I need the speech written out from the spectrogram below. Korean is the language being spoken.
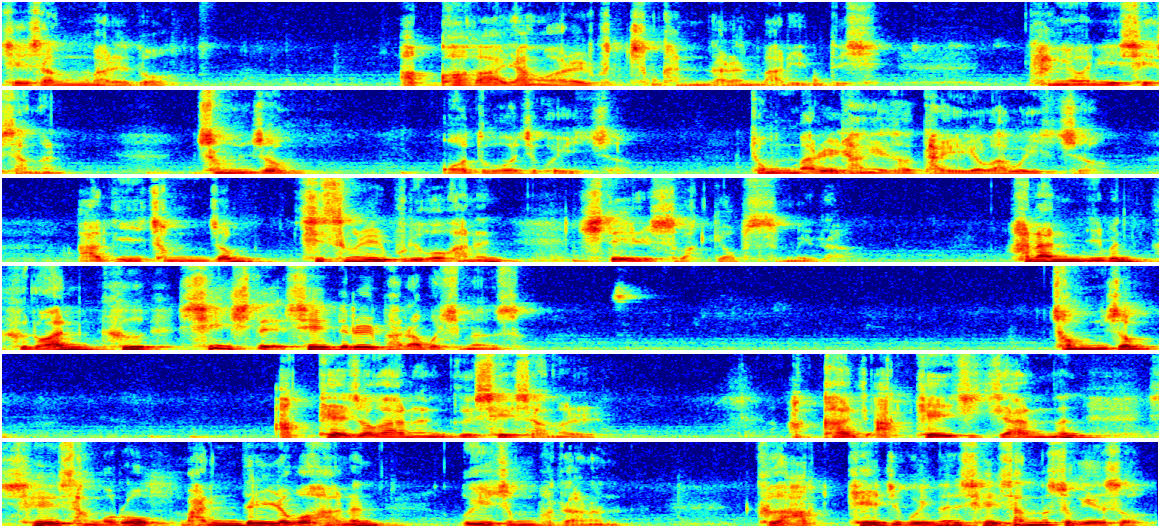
세상 말에도 악화가 양화를 구축한다는 말이 있듯이 당연히 세상은 점점 어두워지고 있죠. 종말을 향해서 달려가고 있죠. 악이 점점 기승을 부리고 가는 시대일 수밖에 없습니다. 하나님은 그러한 그 시대 세대를 바라보시면서 점점 악해져가는 그 세상을 악하, 악해지지 않는 세상으로 만들려고 하는 의중보다는 그 악해지고 있는 세상 속에서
